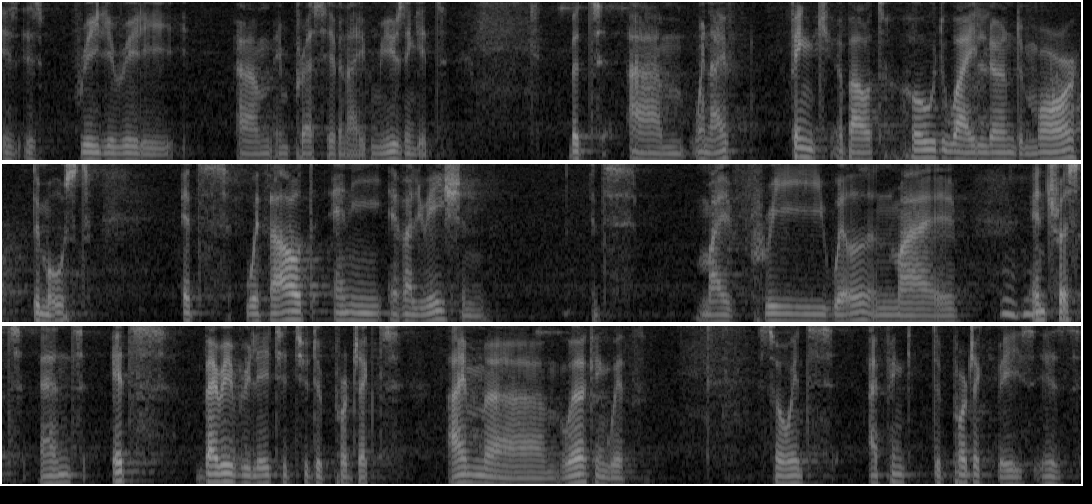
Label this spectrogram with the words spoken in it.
is, is really, really um, impressive and I'm using it. But um, when I think about how do I learn the more, the most, it's without any evaluation. It's my free will and my interest, and it's very related to the project I'm um, working with. So it's, I think the project base is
